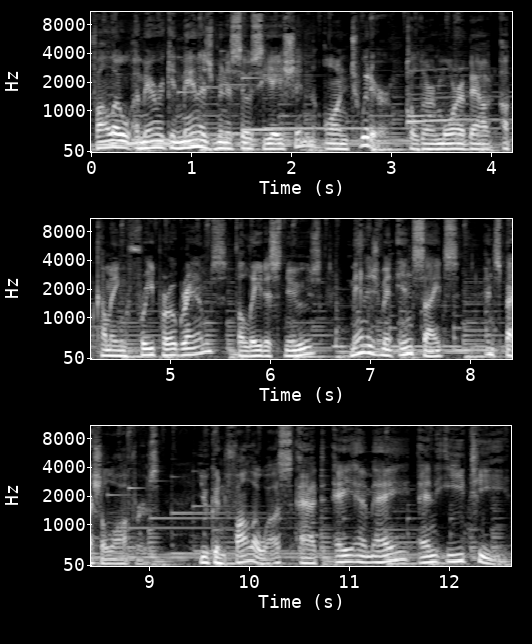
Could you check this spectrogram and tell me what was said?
Follow American Management Association on Twitter to learn more about upcoming free programs, the latest news, management insights, and special offers. You can follow us at AMANET.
